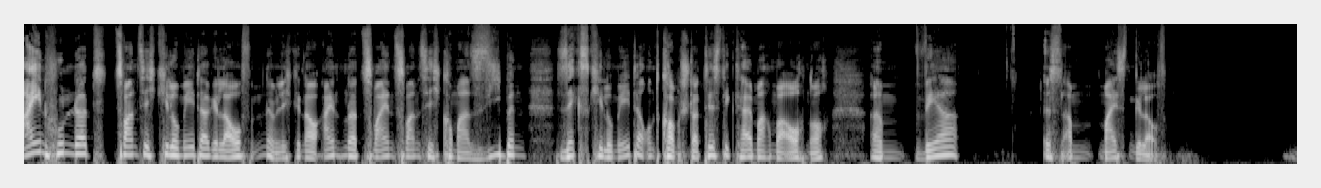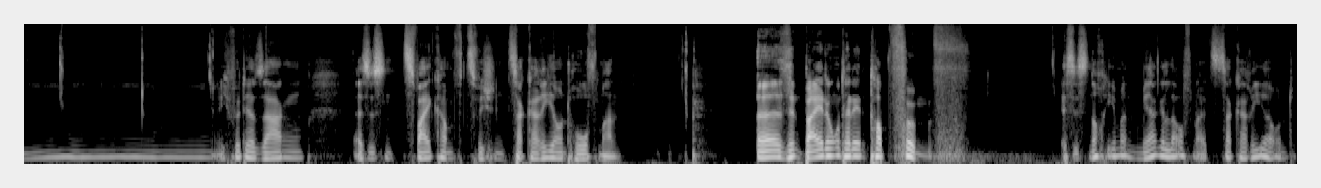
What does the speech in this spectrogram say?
120 Kilometer gelaufen, nämlich genau 122,76 Kilometer. Und komm, Statistikteil machen wir auch noch. Ähm, wer ist am meisten gelaufen? Ich würde ja sagen, es ist ein Zweikampf zwischen Zakaria und Hofmann. Äh, sind beide unter den Top 5. Es ist noch jemand mehr gelaufen als Zakaria und,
